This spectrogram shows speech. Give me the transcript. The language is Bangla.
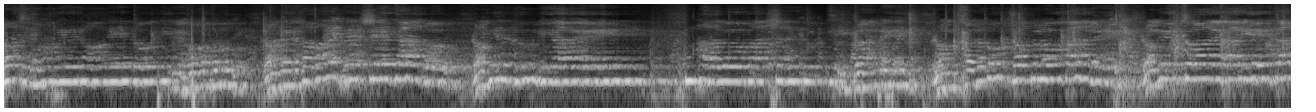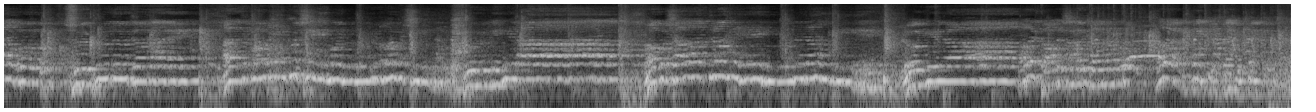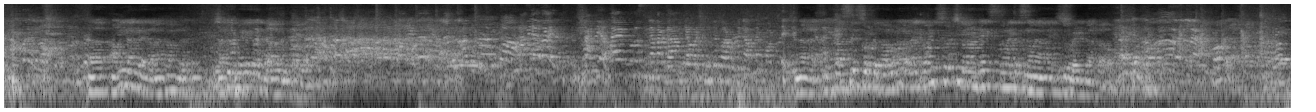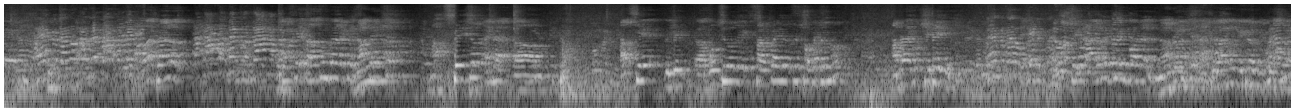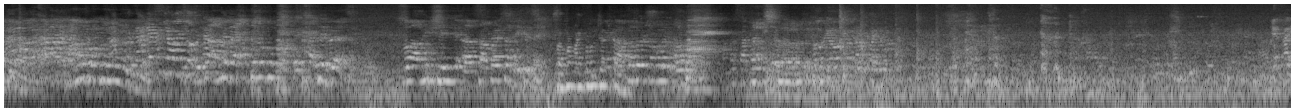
আজ রঙে রঙে রঙিন হব রঙের হাওয়ায় ভেসে যাব রঙের দুনিয়ায় ভালোবাসায় দুটি প্রাণে রং ছড়াবো স্বপ্ন গানে আমি গান গাইলাম এখন সাকিব ভাইকে তার আমরা আপনার না না আমি কাস্টেজ করতে পারব না আমি প্রমিস করছি ওনার নেক্সট কোনো একটা সিনেমায় আমি কিছু রেড গান ভাই একটা গান আছে, তাসমের কোনো গান আপনার স্পেশাল আজকে যে বলছিল যে সারপ্রাইজ আছে সবার জন্য আমরা এখন সেটাই দেখি গান আছে। সেটা আয়োজন খুব ইম্পর্টেন্ট Gracias.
